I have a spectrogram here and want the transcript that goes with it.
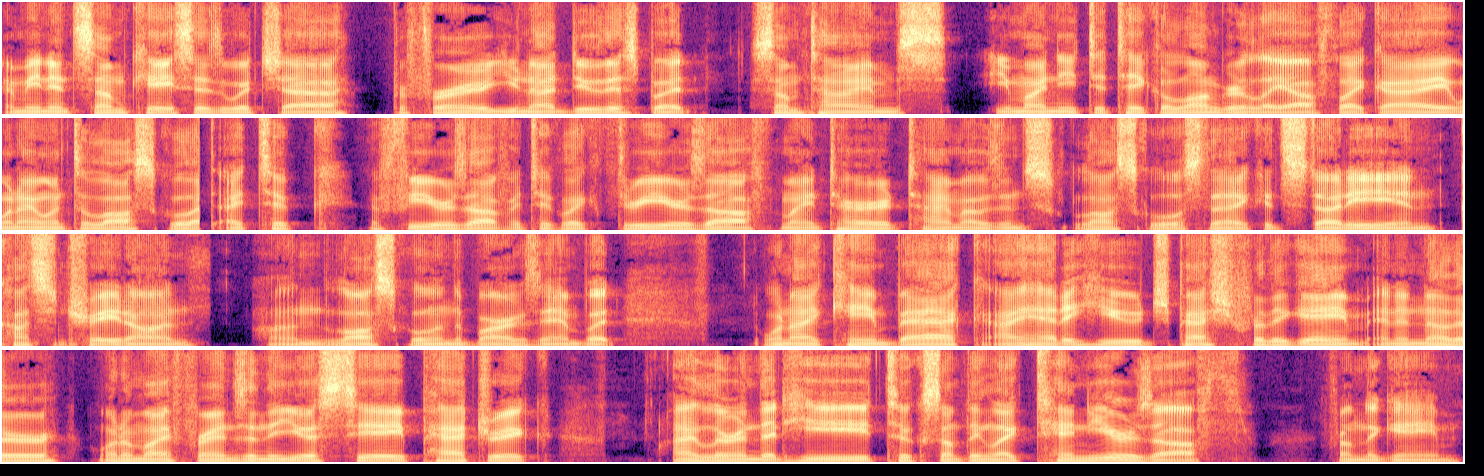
I mean, in some cases, which uh, prefer you not do this, but sometimes you might need to take a longer layoff. Like I, when I went to law school, I took a few years off. I took like three years off my entire time I was in law school so that I could study and concentrate on on law school and the bar exam. But when I came back, I had a huge passion for the game. And another one of my friends in the USTA, Patrick, I learned that he took something like 10 years off from the game.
